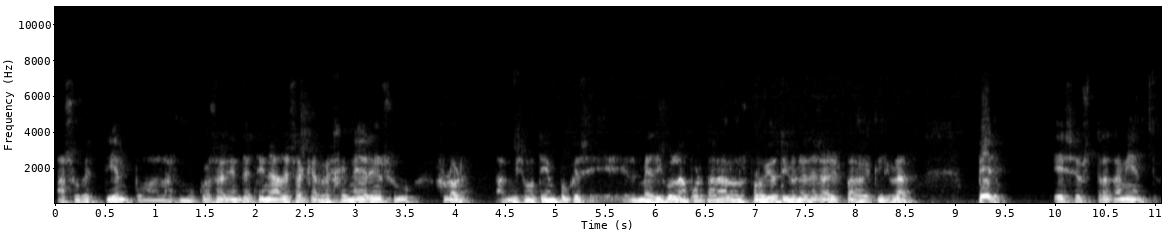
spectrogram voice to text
a su vez tiempo a las mucosas intestinales a que regeneren su flora, al mismo tiempo que el médico le aportará los probióticos necesarios para reequilibrar. Pero esos tratamientos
